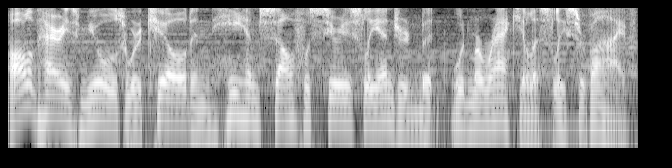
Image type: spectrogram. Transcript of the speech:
All of Harry's mules were killed, and he himself was seriously injured but would miraculously survive.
